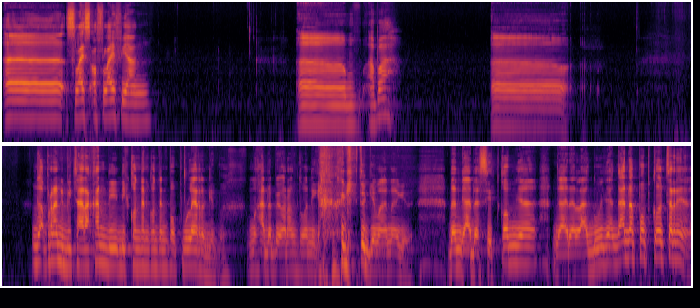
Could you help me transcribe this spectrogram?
uh, slice of life yang um, apa nggak uh, pernah dibicarakan di di konten-konten populer gitu menghadapi orang tua nikah gitu gimana gitu dan nggak ada sitkomnya, nggak ada lagunya, nggak ada pop culture-nya.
